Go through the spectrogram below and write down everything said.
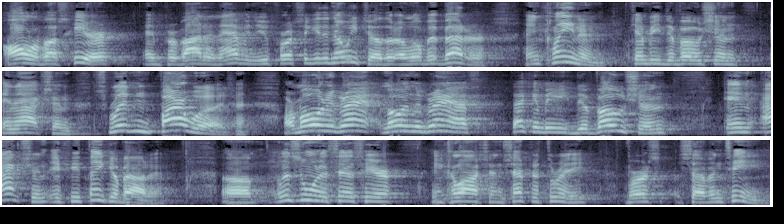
all of us here and provide an avenue for us to get to know each other a little bit better. And cleaning can be devotion in action. Splitting firewood or mowing the, gra- mowing the grass, that can be devotion in action if you think about it. Uh, listen to what it says here in Colossians chapter 3, verse 17.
